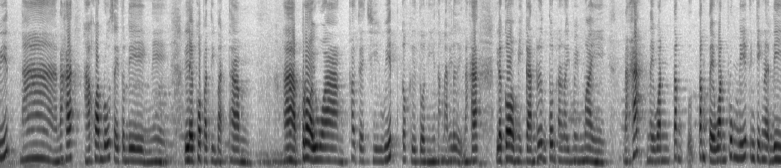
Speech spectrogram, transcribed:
วิตนะนะคะ หาความรู้ใส่ตนเองนี่ แล้วก็ปฏิบัติธรรมอ่าปล่อยวางเข้าใจชีวิตก็คือตัวนี้ทั้งนั้นเลยนะคะ แล้วก็มีการเริ่มต้นอะไรใหม่ ๆนะคะ ในวันตั้งตั้งแต่วันพรุ่งนี้จริงๆเนี่ยดี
